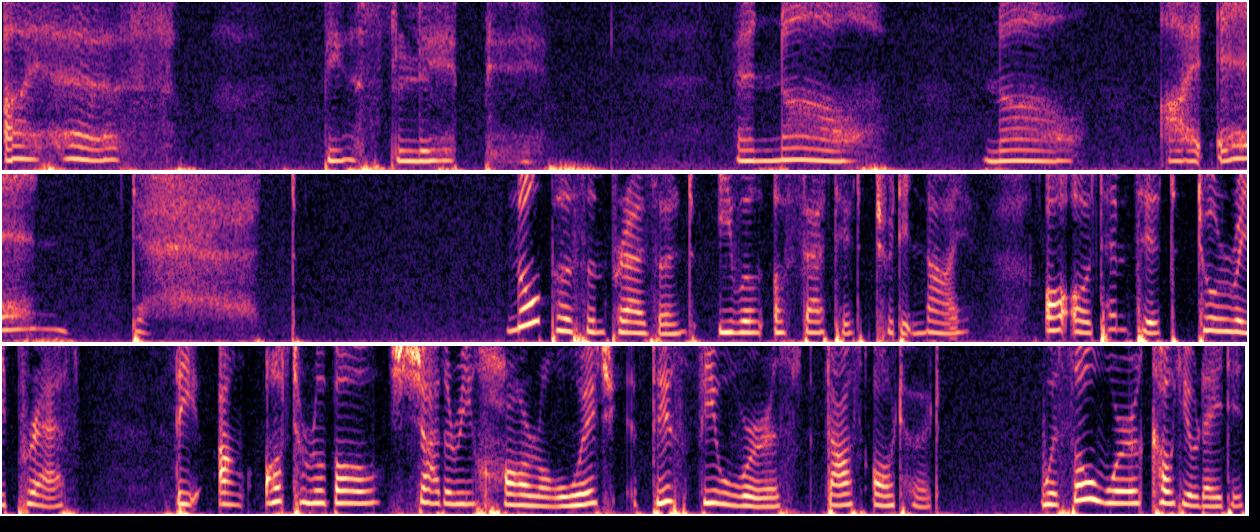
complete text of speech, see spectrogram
I have been sleeping, and now, now I am dead. No person present even affected to deny or attempted to repress the unutterable shuddering horror which these few words thus uttered were so well calculated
